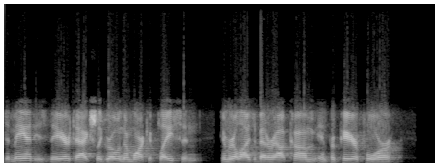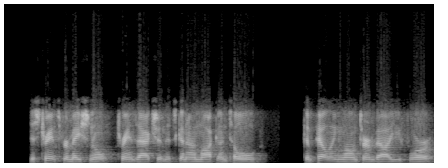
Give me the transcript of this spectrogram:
demand is there to actually grow in their marketplace and realize a better outcome and prepare for this transformational transaction that's gonna unlock untold compelling long-term value for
